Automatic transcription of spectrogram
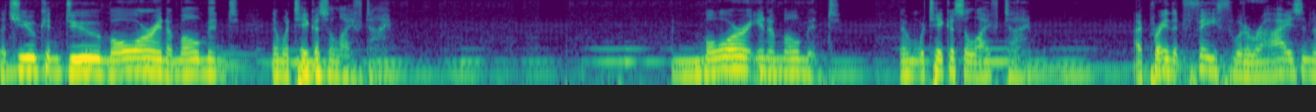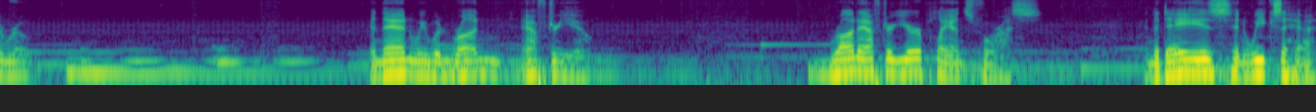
that you can do more in a moment than would take us a lifetime. More in a moment than would take us a lifetime. I pray that faith would arise in the room. And then we would run after you. Run after your plans for us in the days and weeks ahead.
